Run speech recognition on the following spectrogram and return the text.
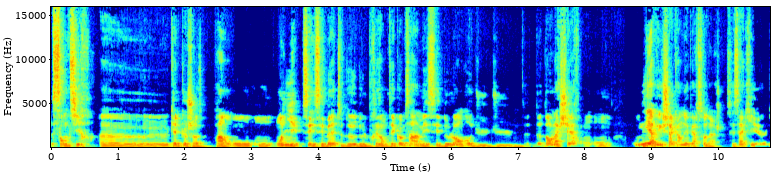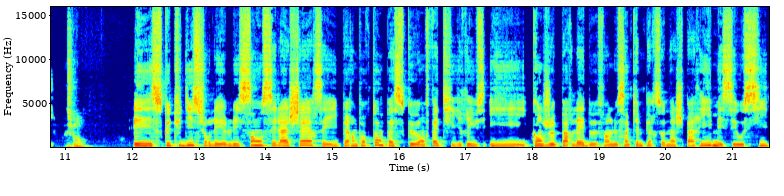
sentir quelque chose. Enfin, on, y est. C'est bête de, de, le présenter comme ça, mais c'est de l'ordre du, du, dans la chair. On, on, est avec chacun des personnages. C'est ça qui est, qui est impressionnant. Et ce que tu dis sur les, les sens et la chair, c'est hyper important parce que en fait, il. Il, quand je parlais de, enfin, le cinquième personnage Paris, mais c'est aussi,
